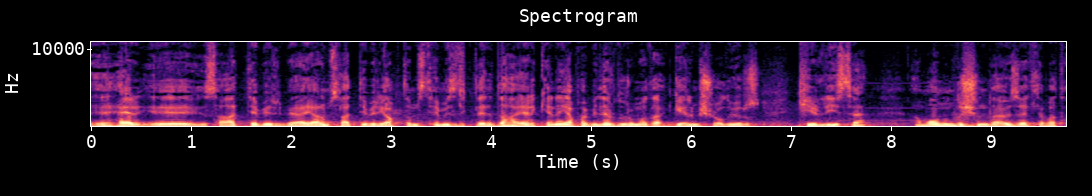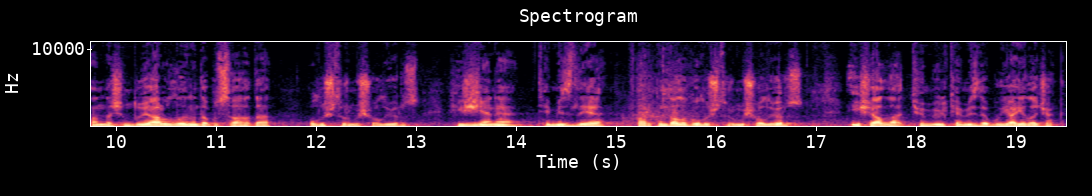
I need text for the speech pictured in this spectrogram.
e, her e, saatte bir veya yarım saatte bir yaptığımız temizlikleri daha erkene yapabilir duruma da gelmiş oluyoruz kirli ise. Ama onun dışında özellikle vatandaşın duyarlılığını da bu sahada oluşturmuş oluyoruz. Hijyene, temizliğe farkındalık oluşturmuş oluyoruz. İnşallah tüm ülkemizde bu yayılacak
